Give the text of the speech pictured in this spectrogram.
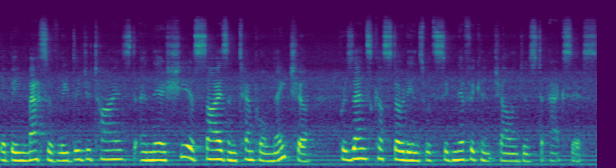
They're being massively digitized, and their sheer size and temporal nature presents custodians with significant challenges to access.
